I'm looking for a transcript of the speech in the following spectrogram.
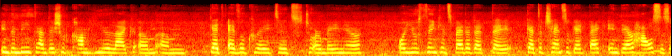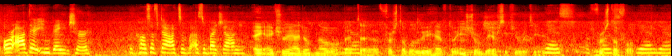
in the meantime they should come here, like um, um, get evacuated to Armenia, or you think it's better that they get the chance to get back in their houses, or are they in danger because of the Azer- Azerbaijani? Actually, I don't know, but Yeah. uh, first of all, we have to ensure their security. Yes, of First course. of all. Yeah, yeah.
